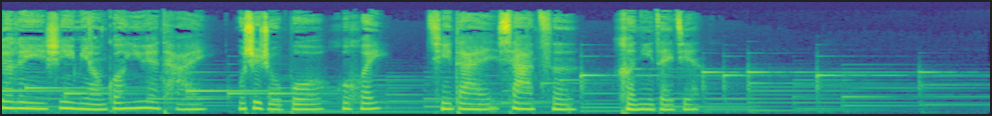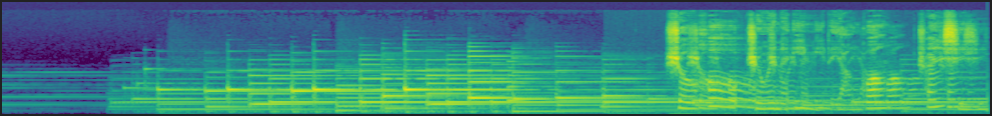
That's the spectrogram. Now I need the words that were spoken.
这里是一米阳光音乐台，我是主播灰灰，期待下次和你再见。守候只为那一米的阳光，穿行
